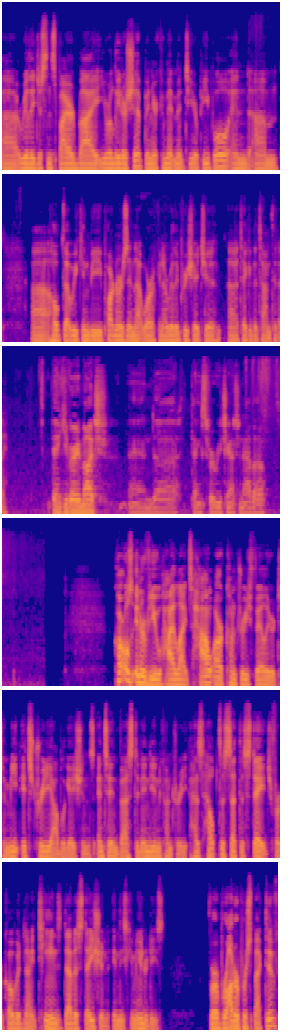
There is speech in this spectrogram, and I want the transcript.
uh, really just inspired by your leadership and your commitment to your people, and um, uh, hope that we can be partners in that work. And I really appreciate you uh, taking the time today. Thank you very much. And uh, thanks for reaching out to Navajo. Carl's interview highlights how our country's failure to meet its treaty obligations and to invest in Indian country has helped to set the stage for COVID 19's devastation in these communities. For a broader perspective,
